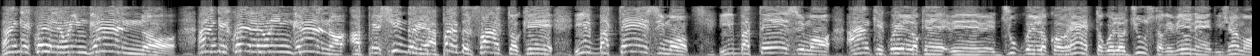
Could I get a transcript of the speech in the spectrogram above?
Anche quello è un inganno, anche quello è un inganno, a prescindere, a parte il fatto che il battesimo, il battesimo, anche quello, che, eh, giù, quello corretto, quello giusto che viene, diciamo,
